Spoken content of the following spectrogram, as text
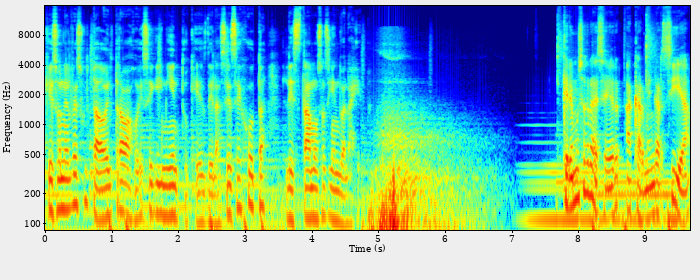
que son el resultado del trabajo de seguimiento que desde la CCJ le estamos haciendo a la JEP. Queremos agradecer a Carmen García,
